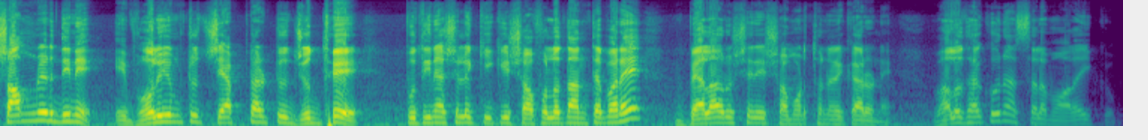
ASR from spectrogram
সামনের দিনে এই ভলিউম টু চ্যাপ্টার টু যুদ্ধে পুতিন আসলে কী কী সফলতা আনতে পারে? বেলারুশের এই সমর্থনের কারণে। ভালো থাকুন, আসসালামু আলাইকুম।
